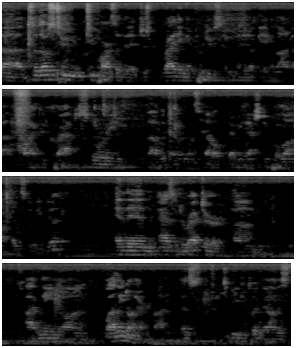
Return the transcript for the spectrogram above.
uh, so those two two parts of it, just writing and producing, ended up being a lot about how I could craft a story uh, with everyone's help that we could actually pull off that would still be good. And then as a director, um, I leaned on well, I leaned on everybody. That's to be completely honest.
